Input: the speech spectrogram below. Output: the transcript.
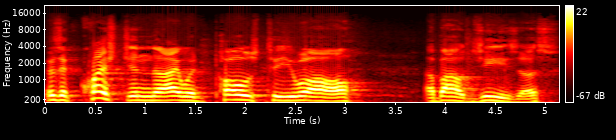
there's a question that I would pose to you all about Jesus.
